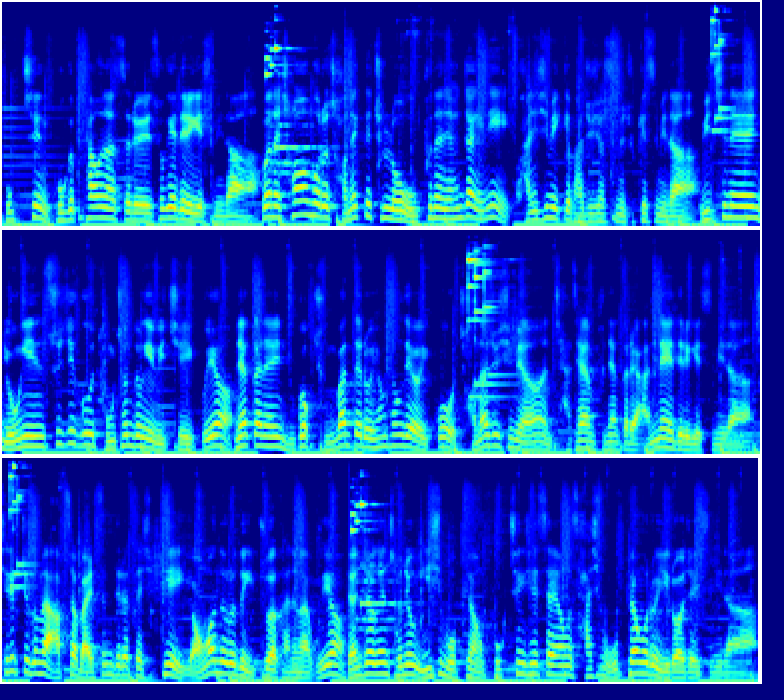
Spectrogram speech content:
복층 고급 타운하우스를 소개해드리겠습니다. 이번에 처음으로 전액 대출로 오픈하는 현장이니 관심 있게 봐주셨으면 좋겠습니다. 위치는 용인 수지구 동천동에 위치해 있고요. 분양가는 6억 중반대로 형성되어 있고 전화 주시면 자세한 분양가를 안내해드리겠습니다. 실입주금은 앞서 말씀드렸다시피 영원으로도 입주가 가능하고요. 면적은 전용 25평, 복층 실사용 45평으로 이루어져 있습니다.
